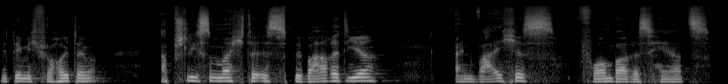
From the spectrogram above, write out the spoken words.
mit dem ich für heute abschließen möchte, ist, bewahre dir ein weiches, formbares Herz.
